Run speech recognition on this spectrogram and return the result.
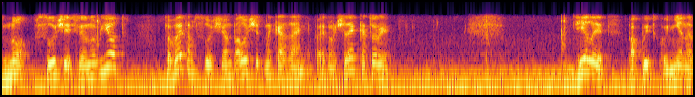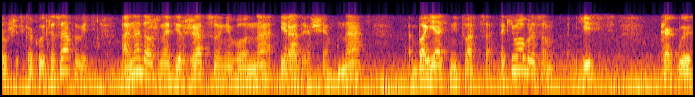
Но в случае, если он убьет, то в этом случае он получит наказание. Поэтому человек, который делает попытку не нарушить какую-то заповедь, она должна держаться у него на Ирад Гашем, на боязни Творца. Таким образом, есть, как бы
